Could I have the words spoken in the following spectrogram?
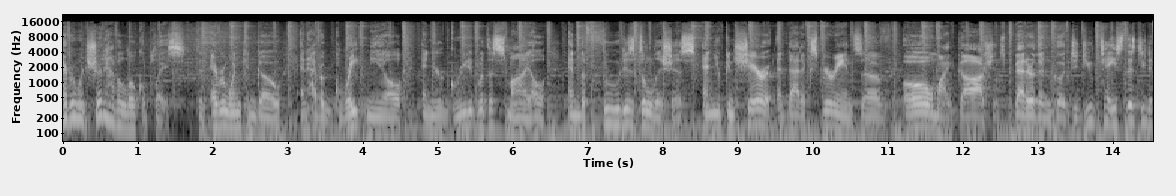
Everyone should have a local place that everyone can go and have a great meal, and you're greeted with a smile, and the food is delicious, and you can share that experience of, oh my gosh, it's better than good. Did you taste this? Did you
